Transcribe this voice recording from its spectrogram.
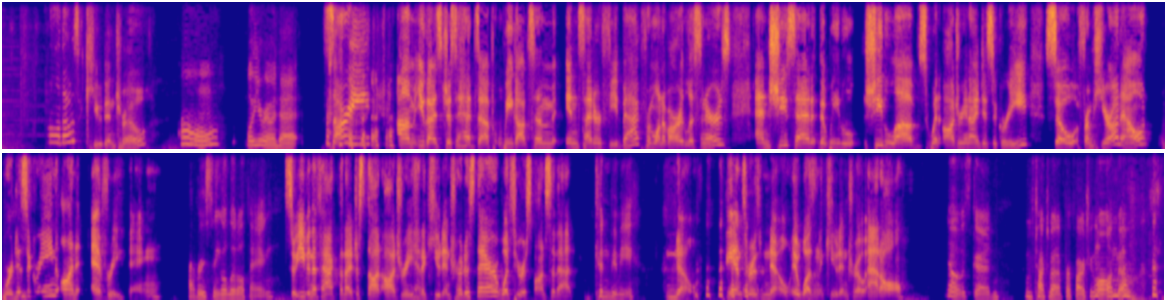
Oh, that was a cute intro. Oh, well, you ruined it. Sorry. um, you guys, just a heads up, we got some insider feedback from one of our listeners, and she said that we she loves when Audrey and I disagree. So from here on out, we're disagreeing on everything. Every single little thing. So even the fact that I just thought Audrey had a cute intro just there, what's your response to that? Couldn't be me. No. The answer is no. It wasn't a cute intro at all. No, it was good. We've talked about it for far too long, though.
